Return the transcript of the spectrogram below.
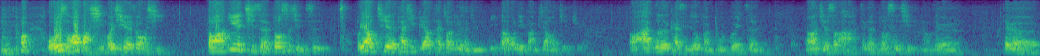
我为什么要把行为切的这么细，懂吗？因为其实很多事情是 不要切的太细，不要太钻牛角尖，你把问题法比较好解决，懂吧？啊，这个开始又返璞归真，然后觉得说啊，这个很多事情，然后这个这个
